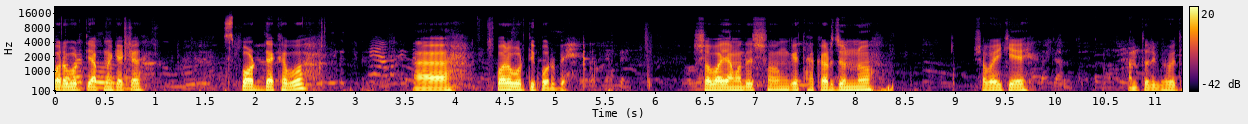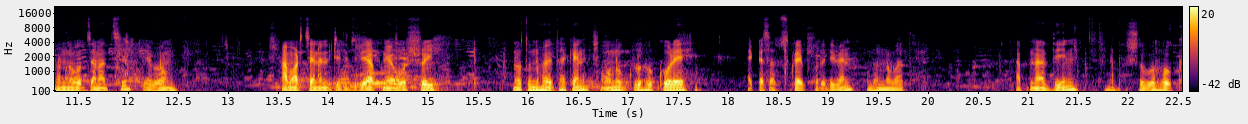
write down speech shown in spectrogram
পরবর্তী আপনাকে একটা স্পট দেখাবো পরবর্তী পর্বে। সবাই আমাদের সঙ্গে থাকার জন্য সবাইকে আন্তরিকভাবে ধন্যবাদ জানাচ্ছি এবং আমার চ্যানেলটিতে যদি আপনি অবশ্যই নতুন হয়ে থাকেন অনুগ্রহ করে একটা সাবস্ক্রাইব করে দিবেন। ধন্যবাদ। আপনার দিন শুভ হোক।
